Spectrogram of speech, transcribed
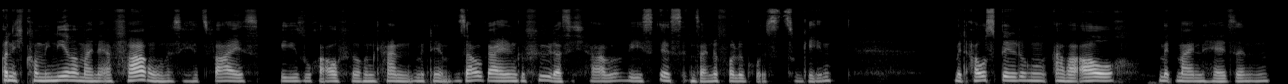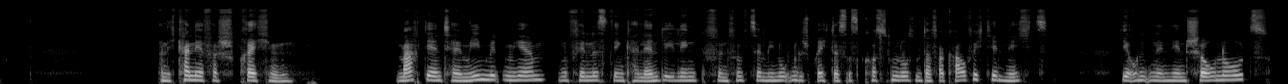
Und ich kombiniere meine Erfahrung, dass ich jetzt weiß, wie die Suche aufhören kann, mit dem saugeilen Gefühl, das ich habe, wie es ist, in seine volle Größe zu gehen. Mit Ausbildung, aber auch mit meinen Hellsinnen. Und ich kann dir versprechen, mach dir einen Termin mit mir. Du findest den Calendly-Link für ein 15-Minuten-Gespräch. Das ist kostenlos und da verkaufe ich dir nichts. Hier unten in den Show Notes.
